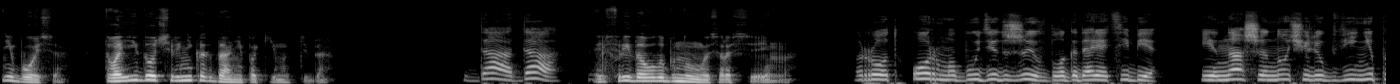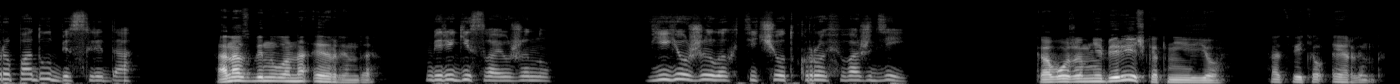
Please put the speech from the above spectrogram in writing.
«Не бойся, твои дочери никогда не покинут тебя». «Да, да», — Эльфрида улыбнулась рассеянно. Род Орма будет жив благодаря тебе, и наши ночи любви не пропадут без следа. Она взглянула на Эрлинда. Береги свою жену. В ее жилах течет кровь вождей. Кого же мне беречь, как не ее? Ответил Эрлинд.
